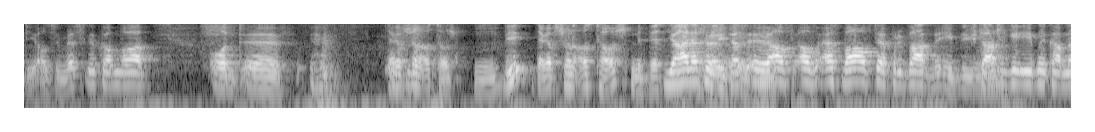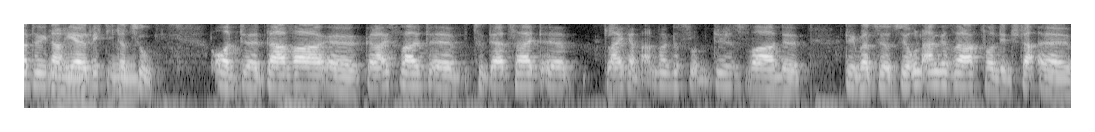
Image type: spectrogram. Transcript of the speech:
die aus dem Westen gekommen waren. Und äh, da gab es schon Austausch. Mhm. Wie? Da gab es schon Austausch mit Westen. Ja, natürlich. Das, äh, auf, auf, erstmal auf der privaten Ebene. Die staatliche mhm. Ebene kam natürlich mhm. nachher richtig mhm. dazu. Und äh, da war äh, Greifswald äh, zu der Zeit äh, gleich am Anfang des Tisches war eine Demonstration angesagt von den Sta äh,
